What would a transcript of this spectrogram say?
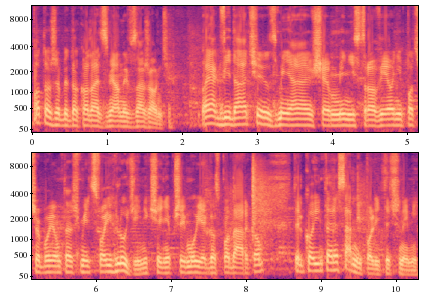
po to, żeby dokonać zmiany w zarządzie. No jak widać, zmieniają się ministrowie, oni potrzebują też mieć swoich ludzi. Nikt się nie przyjmuje gospodarką, tylko interesami politycznymi.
